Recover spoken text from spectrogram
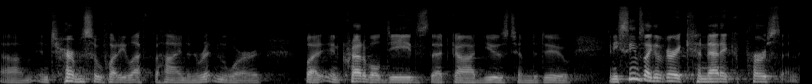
um, in terms of what he left behind in written word, but incredible deeds that God used him to do. And he seems like a very kinetic person.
